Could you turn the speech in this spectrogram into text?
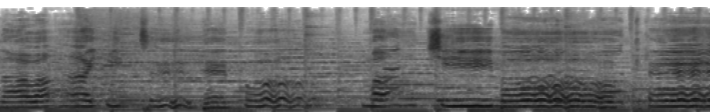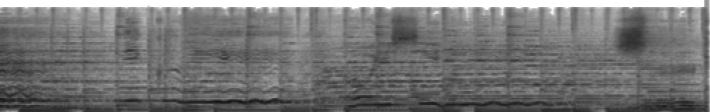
女はいつでも待ちぼけ。憎い恋しい好き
